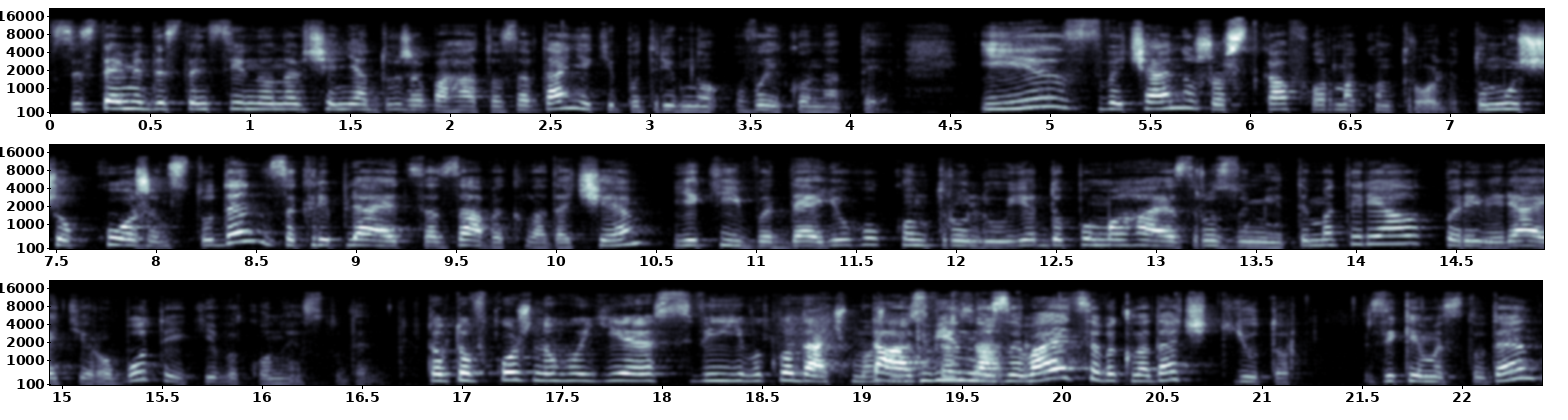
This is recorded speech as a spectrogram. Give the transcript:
В системі дистанційного навчання дуже багато завдань, які потрібно виконати. І, звичайно, жорстка форма контролю, тому що кожен студент закріпляється за викладачем, який веде його, контролює, допомагає зрозуміти матеріал, перевіряє ті роботи, які виконує студент. Тобто в кожного є свій викладач, можна так, сказати. він називається викладач-т'ютор, з якими студент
